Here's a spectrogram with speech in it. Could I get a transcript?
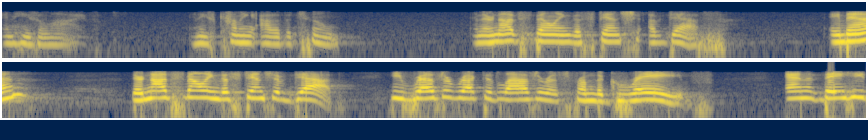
And he's alive. And he's coming out of the tomb. And they're not smelling the stench of death. Amen? They're not smelling the stench of death. He resurrected Lazarus from the grave. And they, he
